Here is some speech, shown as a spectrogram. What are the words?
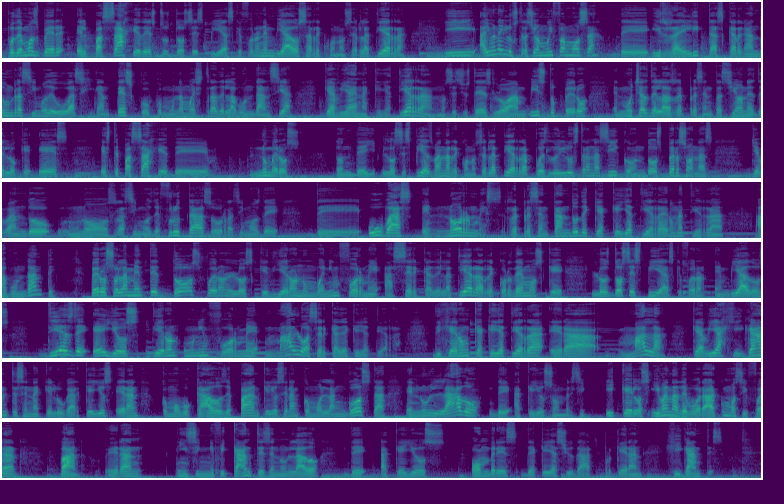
podemos ver el pasaje de estos dos espías que fueron enviados a reconocer la tierra. Y hay una ilustración muy famosa de israelitas cargando un racimo de uvas gigantesco como una muestra de la abundancia que había en aquella tierra. No sé si ustedes lo han visto, pero en muchas de las representaciones de lo que es este pasaje de números, donde los espías van a reconocer la tierra, pues lo ilustran así con dos personas llevando unos racimos de frutas o racimos de, de uvas enormes, representando de que aquella tierra era una tierra abundante. Pero solamente dos fueron los que dieron un buen informe acerca de la tierra. Recordemos que los dos espías que fueron enviados, diez de ellos dieron un informe malo acerca de aquella tierra. Dijeron que aquella tierra era mala, que había gigantes en aquel lugar, que ellos eran como bocados de pan, que ellos eran como langosta en un lado de aquellos hombres y, que los iban a devorar como si fueran pan. Eran insignificantes en un lado de aquellos hombres de aquella ciudad, porque eran gigantes.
